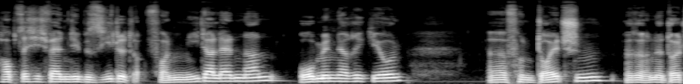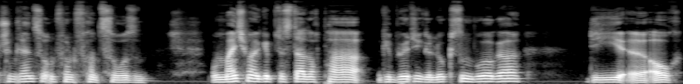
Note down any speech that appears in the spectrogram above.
hauptsächlich werden die besiedelt von Niederländern, oben in der Region, äh, von Deutschen, also an der deutschen Grenze und von Franzosen. Und manchmal gibt es da noch ein paar gebürtige Luxemburger, die äh, auch,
